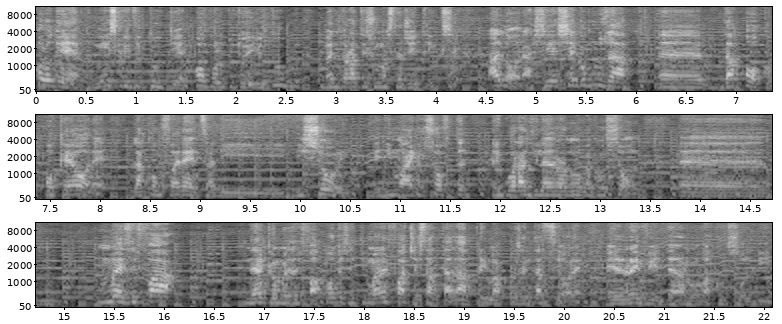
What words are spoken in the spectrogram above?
Popolo di nerd, miei iscritti tutti e popolo tutto di YouTube, bentornati su Master J Tricks. Allora, si è, si è conclusa eh, da poco, poche ore, la conferenza di, di, Sony e di Microsoft riguardanti le loro nuove console. Eh, un mese fa, neanche un mese fa, poche settimane fa c'è stata la prima presentazione e il reveal della nuova console di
